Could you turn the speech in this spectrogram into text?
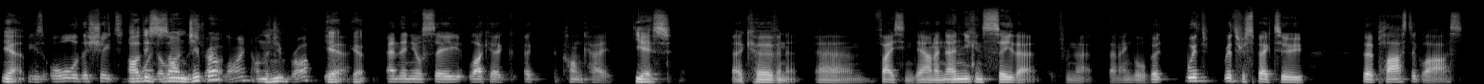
Yeah, because all of the sheets. Oh, Are this is along on the straight gyprock? line on the Mhm. gyprock. yeah, Yeah. yeah, and then you'll see like a, a, a concave, yes, a curve in it, um, facing down, and and you can see that from that that angle. But with with respect to the plaster glass,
